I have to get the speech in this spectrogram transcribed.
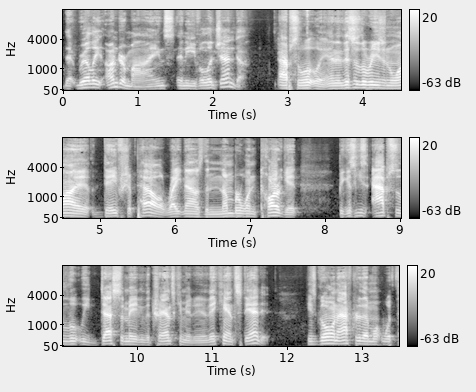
that really undermines an evil agenda. Absolutely. And this is the reason why Dave Chappelle right now is the number one target because he's absolutely decimating the trans community and they can't stand it. He's going after them with,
